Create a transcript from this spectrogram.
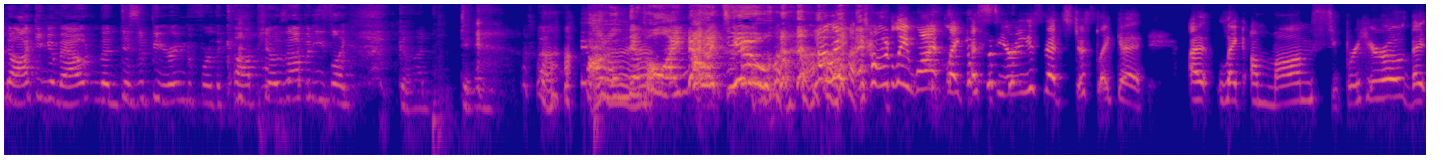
knocking him out, and then disappearing before the cop shows up, and he's like, "God damn, bottle nipple! I know it's you." I totally want like a series that's just like a, a like a mom superhero that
